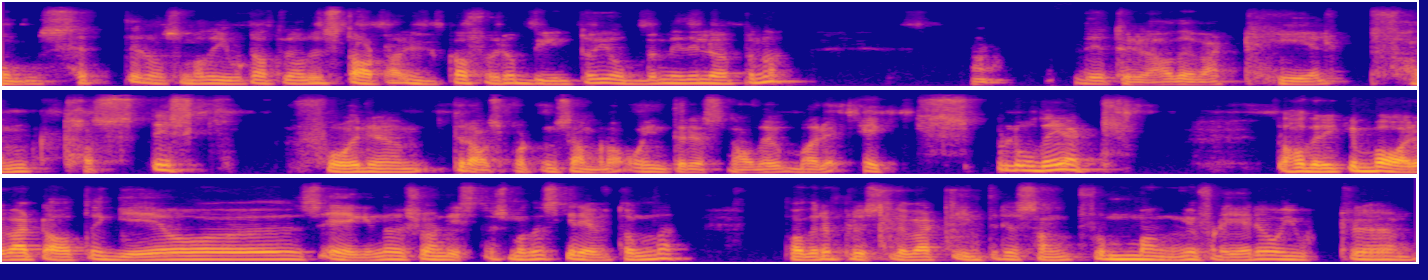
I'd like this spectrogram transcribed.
omsetter, og som hadde gjort at vi hadde starta uka før og begynt å jobbe med de løpene. Det tror jeg hadde vært helt fantastisk for um, travsporten samla, og interessen hadde jo bare eksplodert. Det hadde ikke bare vært ATG og egne journalister som hadde skrevet om det. Da hadde det plutselig vært interessant for mange flere og gjort uh,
